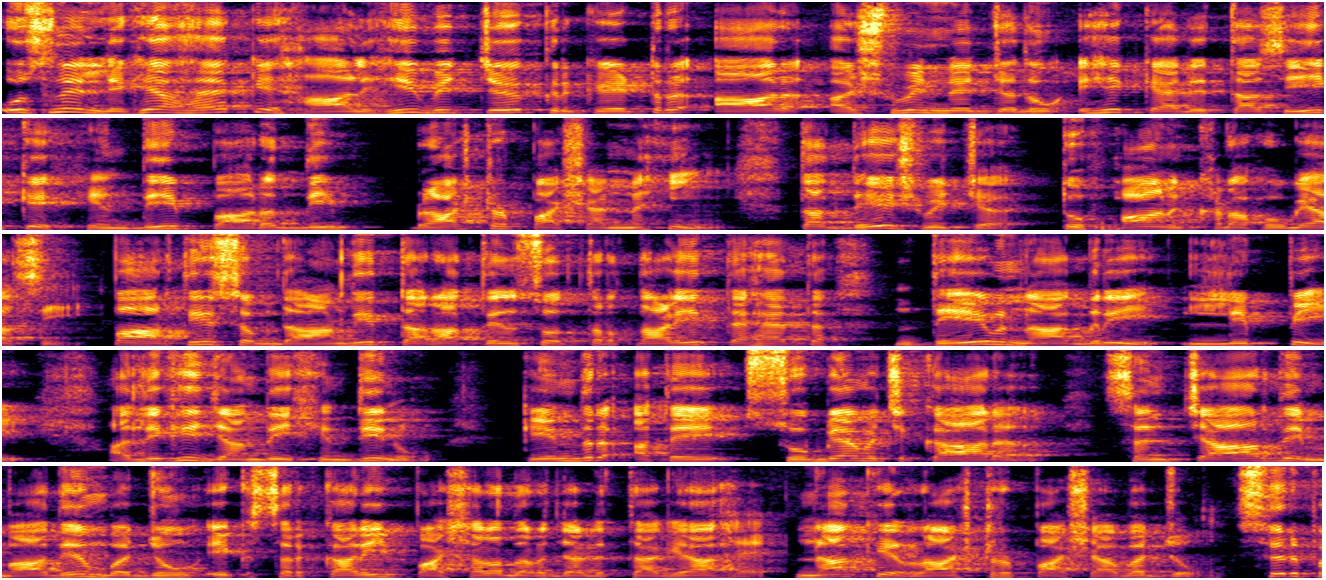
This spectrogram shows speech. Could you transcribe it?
ਉਸਨੇ ਲਿਖਿਆ ਹੈ ਕਿ ਹਾਲ ਹੀ ਵਿੱਚ ਕ੍ਰਿਕਟਰ ਆਰ ਅਸ਼ਵਿਨ ਨੇ ਜਦੋਂ ਇਹ ਕਹਿ ਦਿੱਤਾ ਸੀ ਕਿ ਹਿੰਦੀ ਭਾਰਤ ਦੀ ਰਾਸ਼ਟਰ ਭਾਸ਼ਾ ਨਹੀਂ, ਤਾਂ ਦੇਸ਼ ਵਿੱਚ ਤੂਫਾਨ ਖੜਾ ਹੋ ਗਿਆ ਸੀ। ਭਾਰਤੀ ਸੰਵਿਧਾਨ ਦੀ ਧਾਰਾ 343 ਤਹਿਤ ਦੇਵਨਾਗਰੀ ਲਿਪੀ ਲਿਖੀ ਜਾਂਦੀ ਹਿੰਦੀ ਨੂੰ ਕੇਂਦਰ ਅਤੇ ਸੂਬਿਆਂ ਵਿਚਕਾਰ ਸੰਚਾਰ ਦੇ ਮਾਧਿਅਮ ਵਜੋਂ ਇੱਕ ਸਰਕਾਰੀ ਭਾਸ਼ਾ ਦਾ ਦਰਜਾ ਦਿੱਤਾ ਗਿਆ ਹੈ, ਨਾ ਕਿ ਰਾਸ਼ਟਰ ਭਾਸ਼ਾ ਵਜੋਂ। ਸਿਰਫ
